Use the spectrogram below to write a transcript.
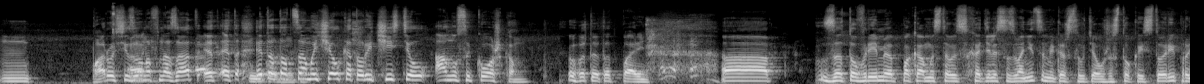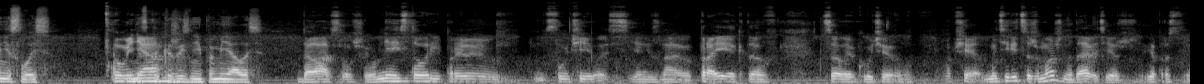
м, пару сезонов назад. Это, это, это тот самый чел, который чистил анусы кошкам. Вот этот парень. А, за то время, пока мы с тобой хотели созвониться, мне кажется, у тебя уже столько историй пронеслось. У меня... Несколько жизней поменялось. Да, слушай, у меня историй про... случилось, я не знаю, проектов, целая куча. Вообще, материться же можно, да, ведь я же, я просто...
